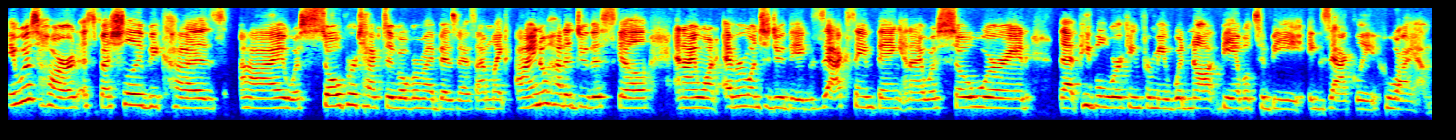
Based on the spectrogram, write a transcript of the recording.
It was hard, especially because I was so protective over my business. I'm like, I know how to do this skill and I want everyone to do the exact same thing. And I was so worried that people working for me would not be able to be exactly who I am,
